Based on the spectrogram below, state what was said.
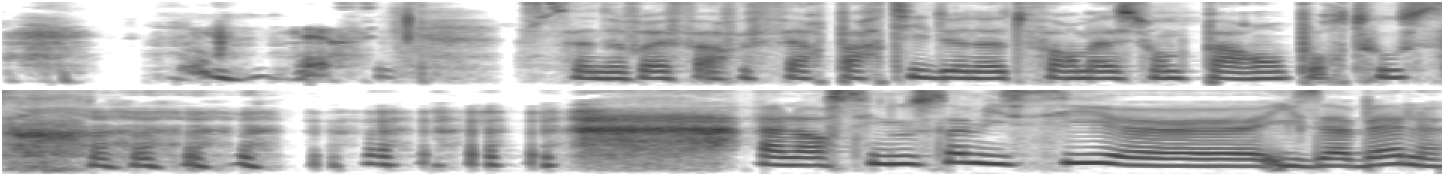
Merci. Ça devrait faire, partie de notre formation de parents pour tous. Alors, si nous sommes ici, euh, Isabelle,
